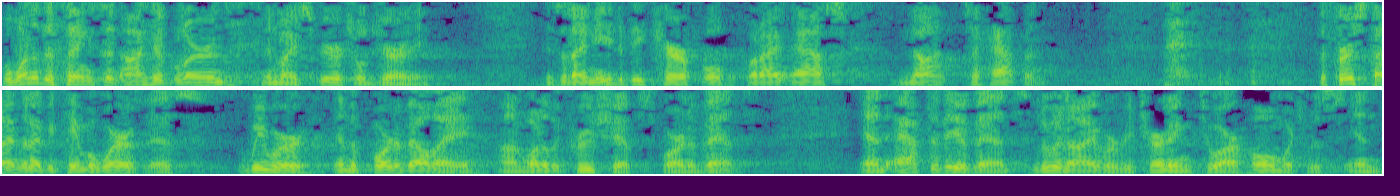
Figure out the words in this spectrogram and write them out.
Well, one of the things that I have learned in my spiritual journey is that I need to be careful what I ask not to happen. the first time that I became aware of this we were in the port of LA on one of the cruise ships for an event. And after the event, Lou and I were returning to our home, which was in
